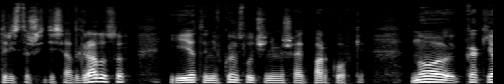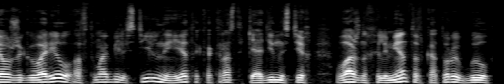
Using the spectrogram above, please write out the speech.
360 градусов, и это ни в коем случае не мешает парковке. Но, как я уже говорил, автомобиль стильный, и это как раз-таки один из тех важных элементов, который был,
